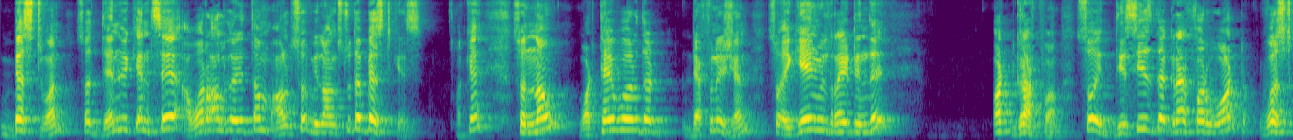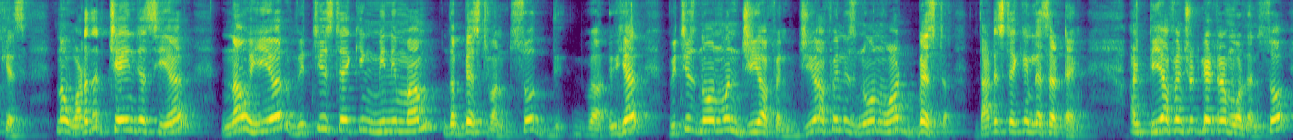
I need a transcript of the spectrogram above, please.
best one, so then we can say our algorithm also belongs to the best case. Okay. So now whatever the definition, so again we'll write in the what graph form. So this is the graph for what? Worst case. Now what are the changes here? Now here which is taking minimum the best one. So uh, here which is known one g of n. g of n is known what? Best. That is taking lesser time. And t of n should get more than. So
